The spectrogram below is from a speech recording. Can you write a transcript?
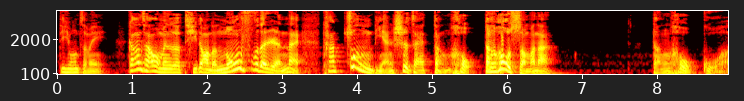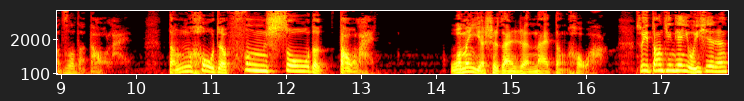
弟兄姊妹，刚才我们提到的农夫的忍耐，他重点是在等候，等候什么呢？等候果子的到来，等候着丰收的到来。我们也是在忍耐等候啊。所以，当今天有一些人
